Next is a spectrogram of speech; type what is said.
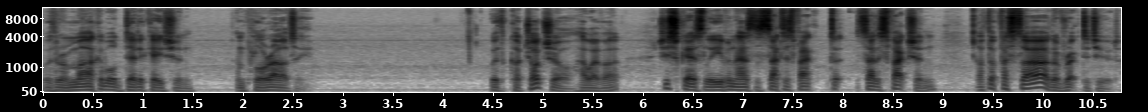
with remarkable dedication and plurality. With Cochocho, however, she scarcely even has the satisfac- satisfaction of the facade of rectitude.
